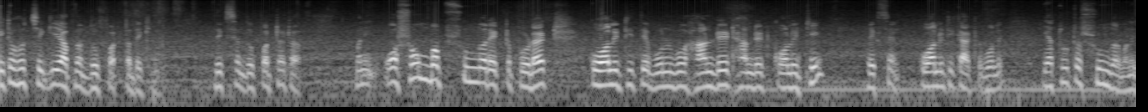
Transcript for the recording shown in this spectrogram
এটা হচ্ছে গিয়ে আপনার দোপাট্টা, দেখেন। দেখছেন দোপাট্টাটা? মানে অসম্ভব সুন্দর একটা প্রোডাক্ট কোয়ালিটিতে বলব হান্ড্রেড হান্ড্রেড কোয়ালিটি দেখছেন? কোয়ালিটি কাকে বলে? এতটা সুন্দর মানে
